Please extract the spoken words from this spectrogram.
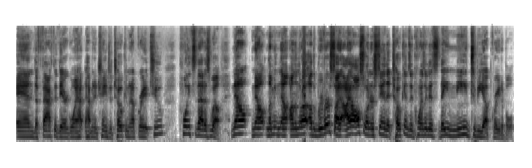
and the fact that they're going having to change the token and upgrade it too points to that as well. Now, now let me now on the, on the reverse side, I also understand that tokens and coins like this they need to be upgradable.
